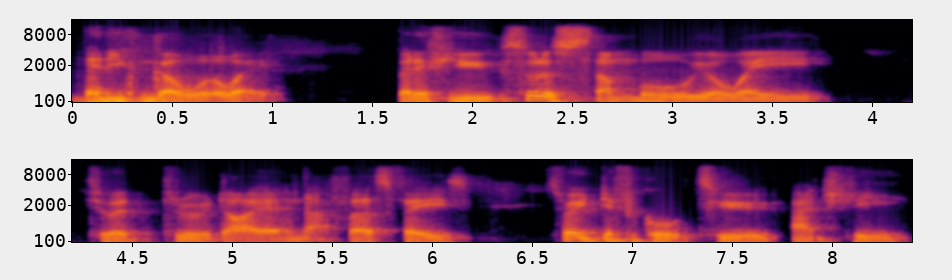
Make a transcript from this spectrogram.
then mm. you can go all the way. But if you sort of stumble your way to a through a diet in that first phase, it's very difficult to actually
